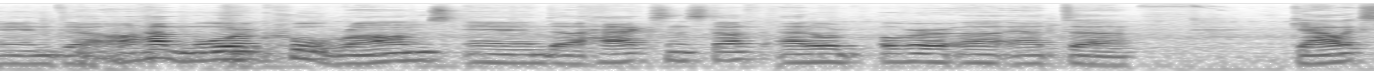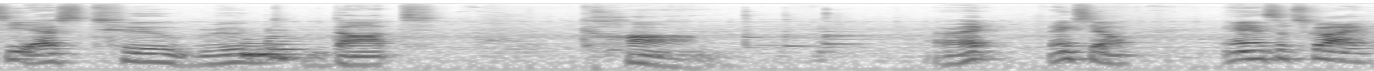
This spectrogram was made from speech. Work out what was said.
And uh, I'll have more cool ROMs and uh, hacks and stuff at or, over uh, at uh, galaxys2root.com calm. All right. Thanks, y'all. And subscribe.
